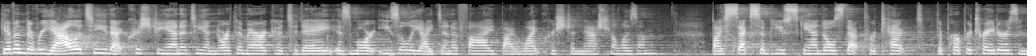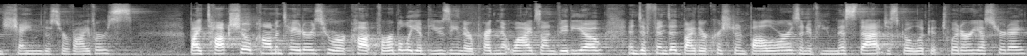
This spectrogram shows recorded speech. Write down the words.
given the reality that Christianity in North America today is more easily identified by white Christian nationalism, by sex abuse scandals that protect the perpetrators and shame the survivors, by talk show commentators who are caught verbally abusing their pregnant wives on video and defended by their Christian followers. And if you missed that, just go look at Twitter yesterday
